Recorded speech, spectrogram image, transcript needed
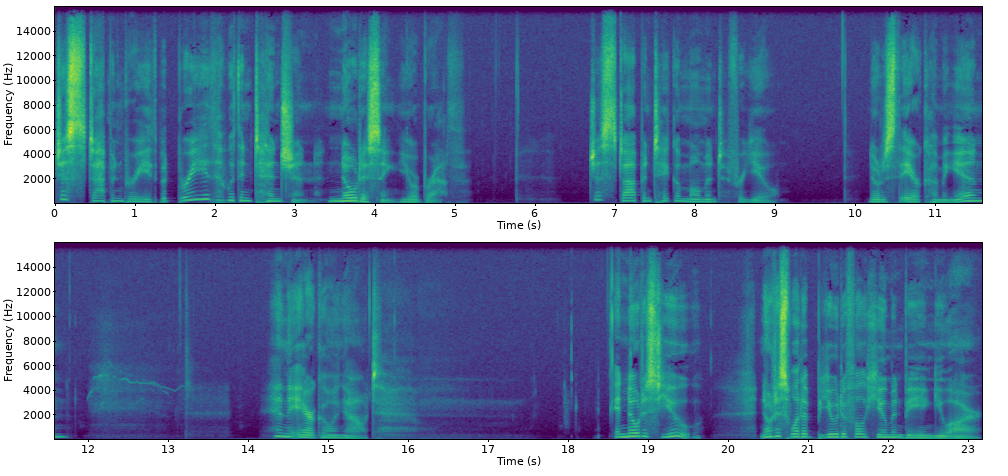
Just stop and breathe, but breathe with intention, noticing your breath. Just stop and take a moment for you. Notice the air coming in and the air going out. And notice you. Notice what a beautiful human being you are.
